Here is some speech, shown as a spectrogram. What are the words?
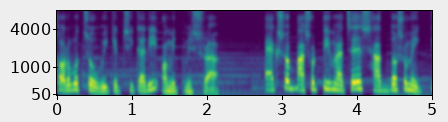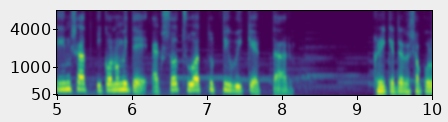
সর্বোচ্চ উইকেট শিকারী অমিত মিশ্রা। একশো বাষট্টি ম্যাচে সাত দশমিক তিন সাত ইকোনমিতে একশো চুয়াত্তরটি উইকেট তার। ক্রিকেটের সকল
